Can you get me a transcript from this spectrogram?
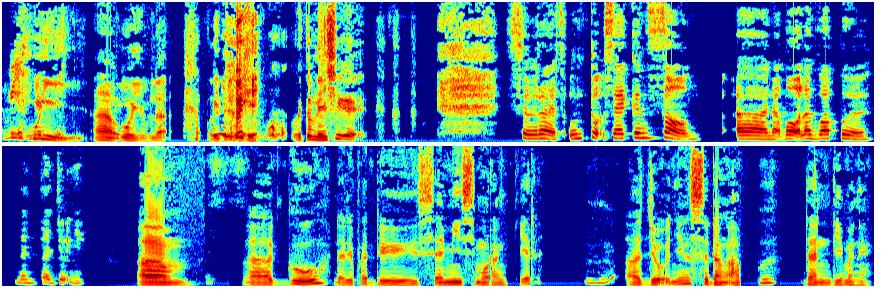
oui. Ui. Ah, ui pula. Ui tu, ui tu Malaysia ke? So, Raz, untuk second song, uh, nak bawa lagu apa dan tajuknya? Um, lagu daripada Semi Simorangkir. Mm-hmm. Tajuknya Sedang Apa dan Di Mana.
